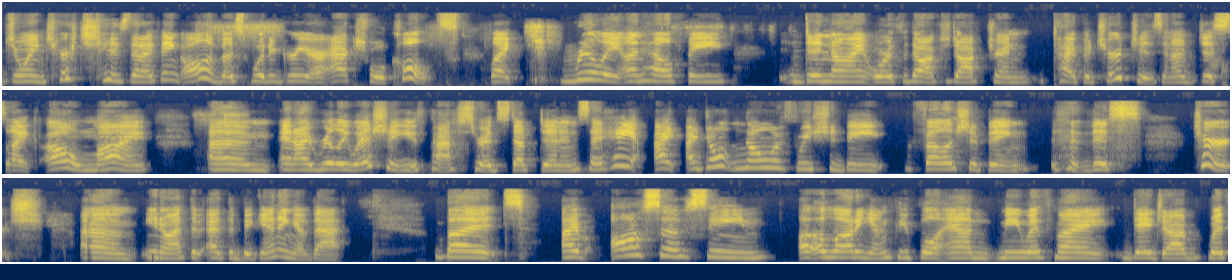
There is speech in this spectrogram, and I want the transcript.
join churches that I think all of us would agree are actual cults, like really unhealthy, deny orthodox doctrine type of churches. And I'm just like, oh my um, and I really wish a youth pastor had stepped in and say, "Hey, I, I don't know if we should be fellowshipping this church." Um, you know, at the at the beginning of that. But I've also seen a, a lot of young people, and me with my day job with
